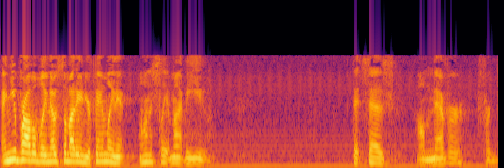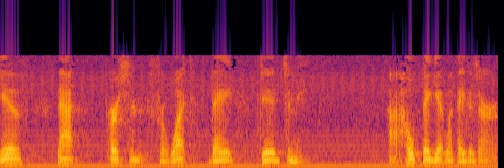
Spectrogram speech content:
And you probably know somebody in your family, and it, honestly, it might be you, that says, I'll never forgive that person for what they did to me. I hope they get what they deserve.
